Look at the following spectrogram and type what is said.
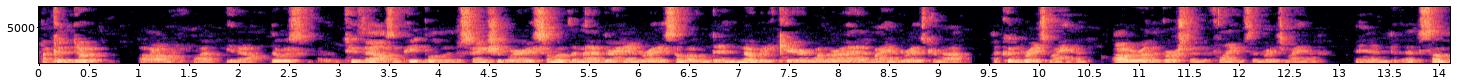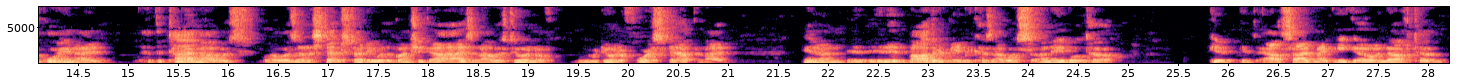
I couldn't do it. Um, I, you know, there was 2,000 people in the sanctuary. Some of them had their hand raised, some of them didn't. Nobody cared whether I had my hand raised or not. I couldn't raise my hand. I would rather burst into flames than raise my hand. And at some point, I, at the time, I was I was in a step study with a bunch of guys, and I was doing a we were doing a four step, and I you know, it, it had bothered me because I was unable to get, get outside my ego enough to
